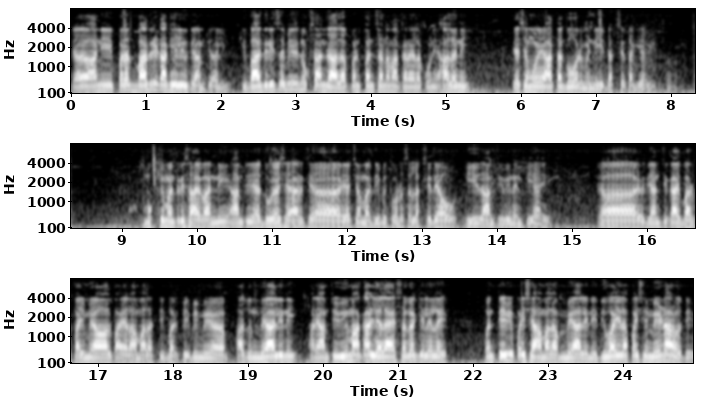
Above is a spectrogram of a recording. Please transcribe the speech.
त्या आणि परत बाजरी टाकलेली होती आमची आली की बाजरीचं बी नुकसान झालं पण पंचनामा करायला कोणी आलं नाही. त्याच्यामुळे आता गव्हर्नमेंटने दक्षता घ्यावी. मुख्यमंत्री साहेबांनी आमच्या या धुळे शहरच्या याच्यामध्ये बी थोडंसं लक्ष द्यावं. हीच आमची विनंती आहे. ज्यांची काय भरपाई मिळायला पाहिजे आम्हाला ती भरपाई बी मिळ अजून मिळाली नाही. आणि आमची विमा काढलेला आहे सगळं केलेलं आहे. पण ते बी पैसे आम्हाला मिळाले नाही. दिवाळीला पैसे मिळणार होते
